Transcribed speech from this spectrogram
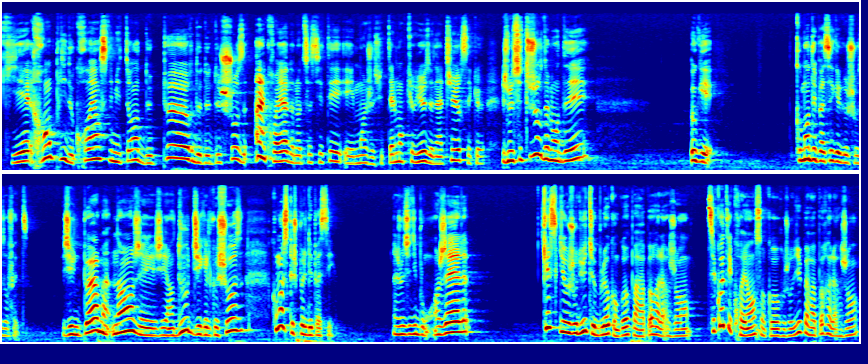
qui est rempli de croyances limitantes, de peurs, de, de, de, choses incroyables dans notre société. Et moi, je suis tellement curieuse de nature, c'est que je me suis toujours demandé, ok, comment dépasser quelque chose en fait? J'ai une peur maintenant, j'ai un doute, j'ai quelque chose, comment est-ce que je peux le dépasser? Je me suis dit, bon, Angèle, qu'est-ce qui aujourd'hui te bloque encore par rapport à l'argent? C'est quoi tes croyances encore aujourd'hui par rapport à l'argent?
